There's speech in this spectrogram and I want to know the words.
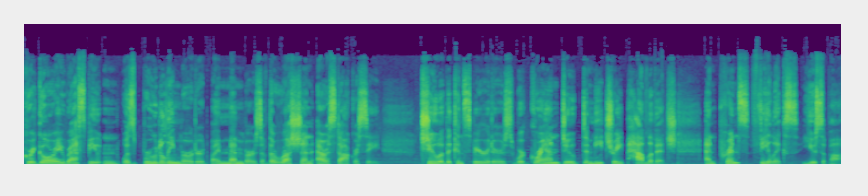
Grigory Rasputin was brutally murdered by members of the Russian aristocracy. Two of the conspirators were Grand Duke Dmitry Pavlovich and Prince Felix Yusupov.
